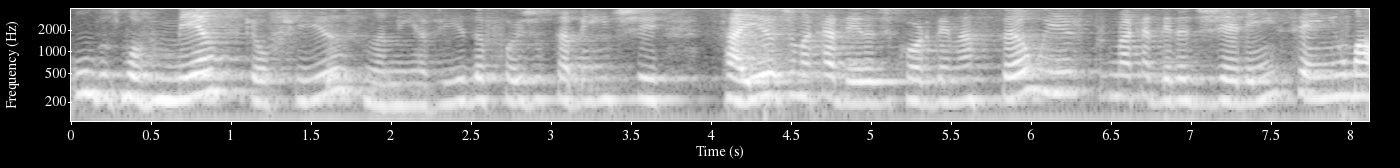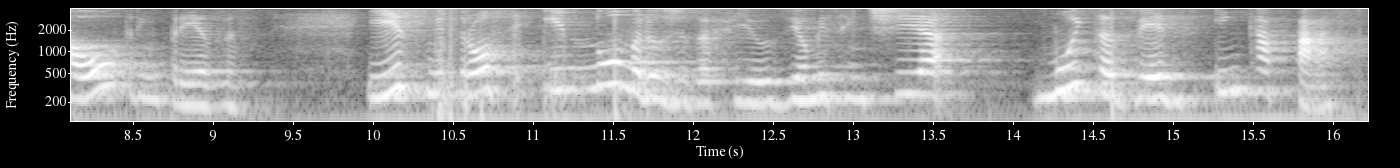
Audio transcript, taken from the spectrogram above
um dos movimentos que eu fiz na minha vida foi justamente sair de uma cadeira de coordenação e ir para uma cadeira de gerência em uma outra empresa. E isso me trouxe inúmeros desafios e eu me sentia muitas vezes incapaz.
